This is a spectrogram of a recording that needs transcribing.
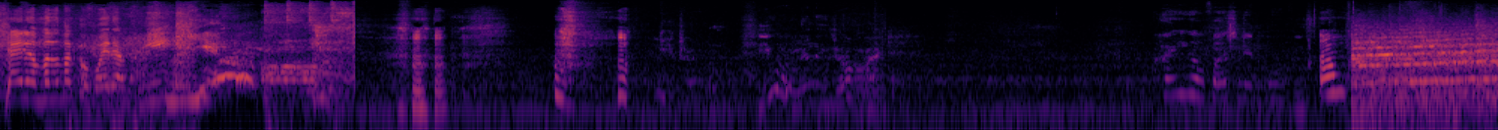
Jayda, motherfucker, wait up, bitch. You are really drawing. How you gonna function in the movies? Um.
